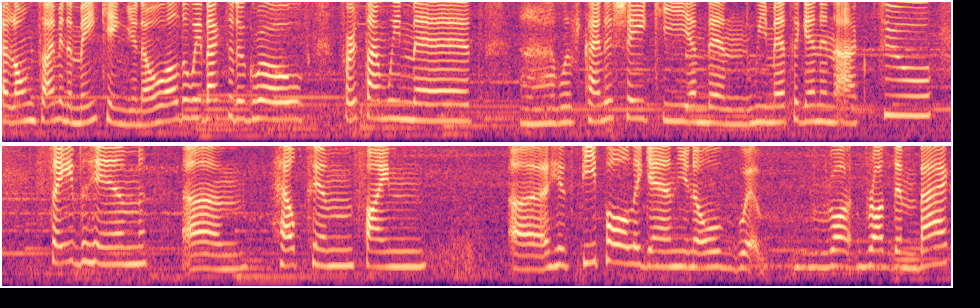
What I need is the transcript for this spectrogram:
a long time in the making, you know? All the way back to the Grove. First time we met uh, was kind of shaky, and then we met again in Act 2, saved him, um, helped him find uh, his people again, you know, brought, brought them back.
